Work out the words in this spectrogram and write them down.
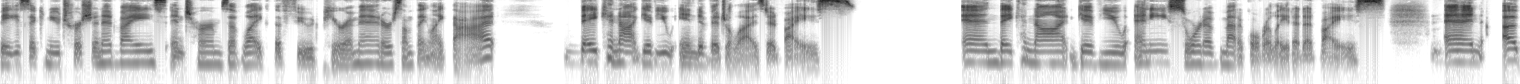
basic nutrition advice in terms of like the food pyramid or something like that they cannot give you individualized advice and they cannot give you any sort of medical related advice. Mm-hmm. And a,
